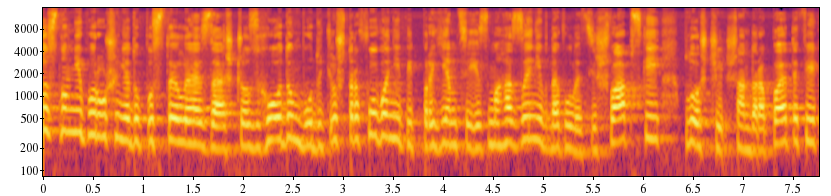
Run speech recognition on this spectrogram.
Основні порушення допустили, за що згодом будуть оштрафовані підприємці із магазинів на вулиці Швабській, площі Шандора Петефі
